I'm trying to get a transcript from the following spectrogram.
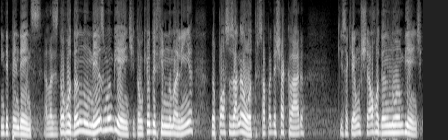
independentes, elas estão rodando no mesmo ambiente. Então, o que eu defino numa linha, eu posso usar na outra, só para deixar claro que isso aqui é um shell rodando no ambiente,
